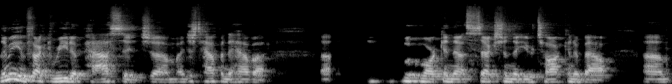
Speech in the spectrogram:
let me in fact read a passage. Um, i just happen to have a, a bookmark in that section that you're talking about. Um,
